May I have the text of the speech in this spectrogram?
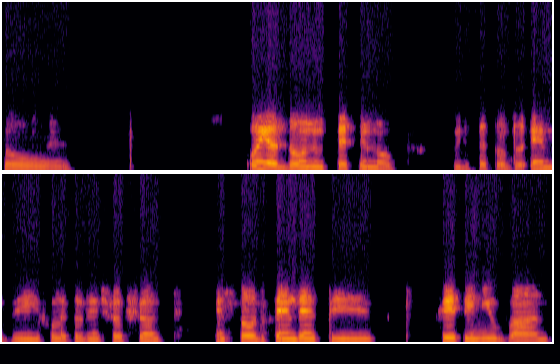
So when you're done with setting up with the setup the MZ, follow the instructions, install dependencies, create a new branch,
